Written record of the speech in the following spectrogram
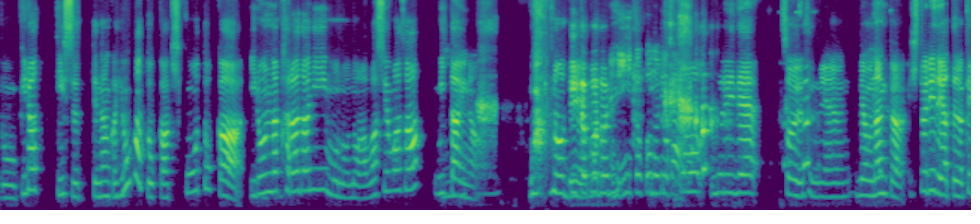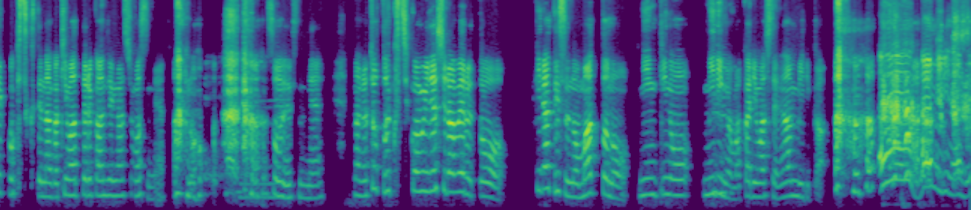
とピラティスってなんかヨガとか気候とかいろんな体にいいものの合わせ技みたいなもので、いいとこ取り。いいとこ取りだ。ノリで、そうですね。でもなんか一人でやってるの結構きつくてなんか決まってる感じがしますね。あの、そうですね。なんかちょっと口コミで調べると、ピラティスのマットの人気のミリが分かりましたね。何ミリか。えー何ミリなんです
